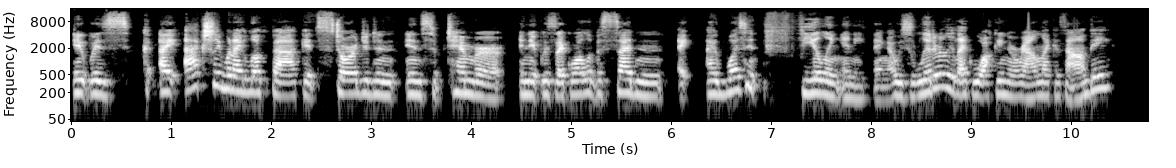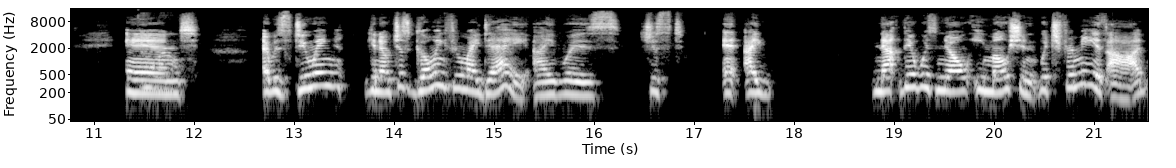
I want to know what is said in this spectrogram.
it was, I actually, when I look back, it started in, in September and it was like all of a sudden, I, I wasn't feeling anything. I was literally like walking around like a zombie. And oh, wow. I was doing, you know, just going through my day. I was just, I, now there was no emotion, which for me is odd.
